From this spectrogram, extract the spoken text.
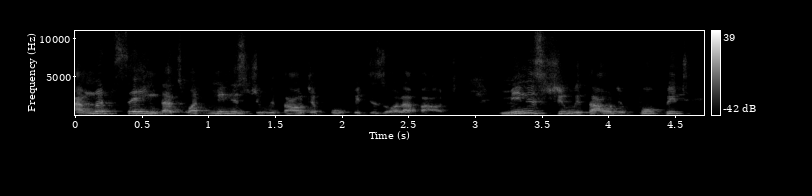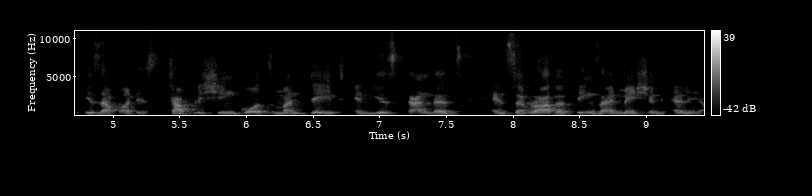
I'm not saying that's what ministry without a pulpit is all about. Ministry without a pulpit is about establishing God's mandate and his standards and several other things I mentioned earlier.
